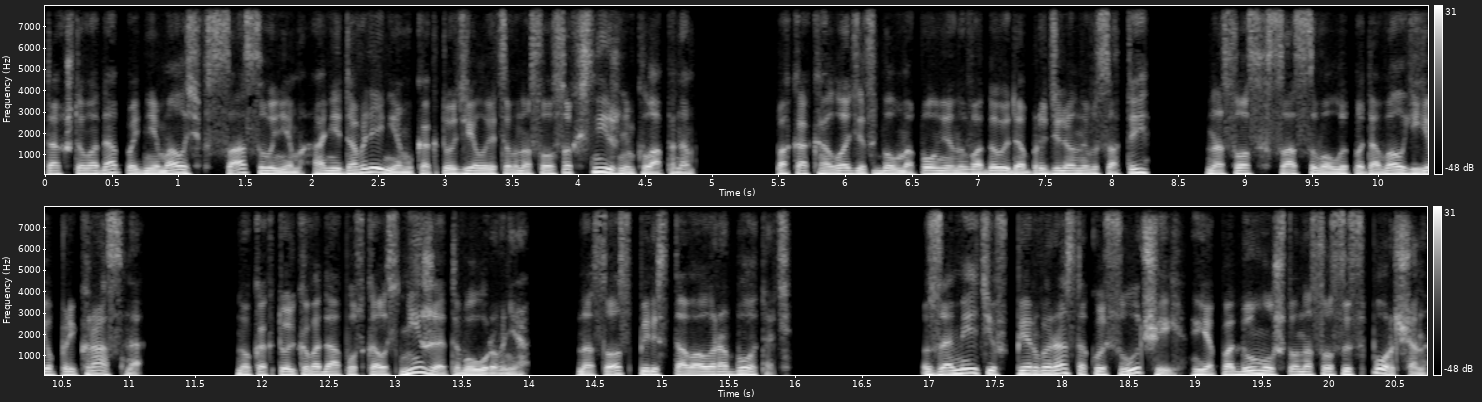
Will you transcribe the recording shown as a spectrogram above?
так что вода поднималась всасыванием, а не давлением, как то делается в насосах с нижним клапаном. Пока колодец был наполнен водой до определенной высоты, насос всасывал и подавал ее прекрасно. Но как только вода опускалась ниже этого уровня, насос переставал работать. Заметив первый раз такой случай, я подумал, что насос испорчен,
